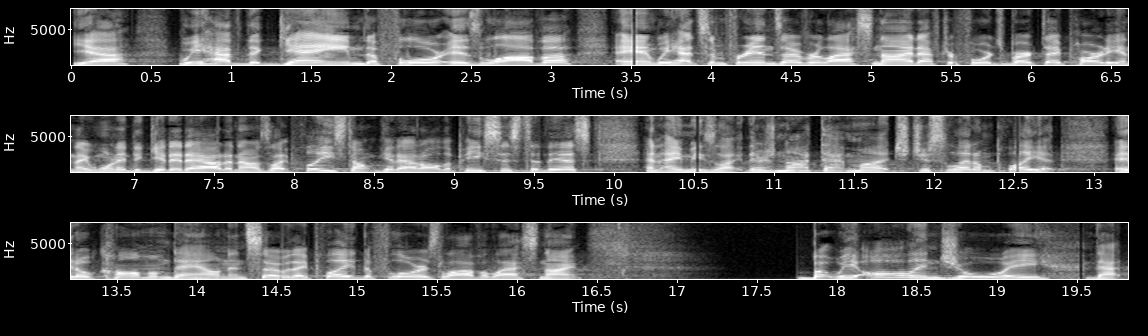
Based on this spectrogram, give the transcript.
Yeah, we have the game, The Floor is Lava. And we had some friends over last night after Ford's birthday party and they wanted to get it out. And I was like, please don't get out all the pieces to this. And Amy's like, there's not that much. Just let them play it, it'll calm them down. And so they played The Floor is Lava last night. But we all enjoy that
